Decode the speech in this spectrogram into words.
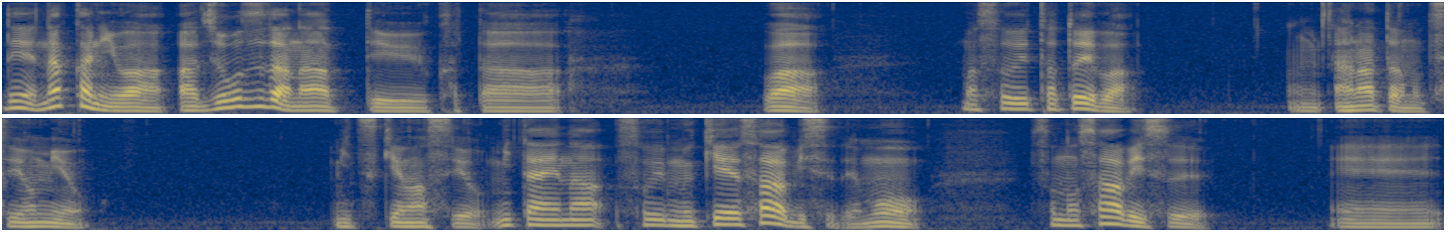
で中にはあ上手だなっていう方は、まあ、そういう例えば、うん、あなたの強みを見つけますよみたいなそういう無形サービスでもそのサービス、え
